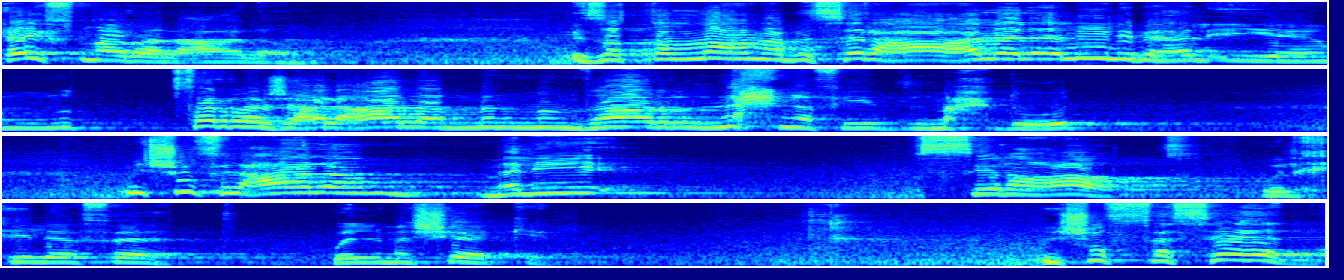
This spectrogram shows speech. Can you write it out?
كيف نرى العالم؟ إذا طلعنا بسرعة على القليل بهالأيام نتفرج على العالم من منظار نحن في المحدود. بنشوف العالم مليء الصراعات والخلافات والمشاكل. بنشوف فساد.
